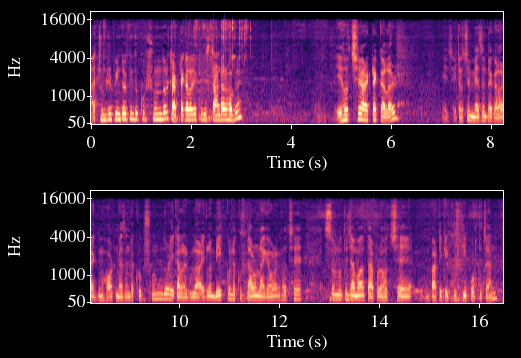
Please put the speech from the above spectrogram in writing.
আর চুনরির প্রিন্টও কিন্তু খুব সুন্দর। চারটা কালারে খুবই স্ট্যান্ডার্ড হবে। এ হচ্ছে আর একটা কালার এটা হচ্ছে ম্যাজেন্টা কালার। একদম হট ম্যাজেন্টা। খুব সুন্দর এই কালারগুলো। আর এগুলো মেক করলে খুব দারুণ লাগে। আমার হচ্ছে সুন্নতি জামা তারপরে হচ্ছে বাটিকের কুর্তি পরতে চান। তো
